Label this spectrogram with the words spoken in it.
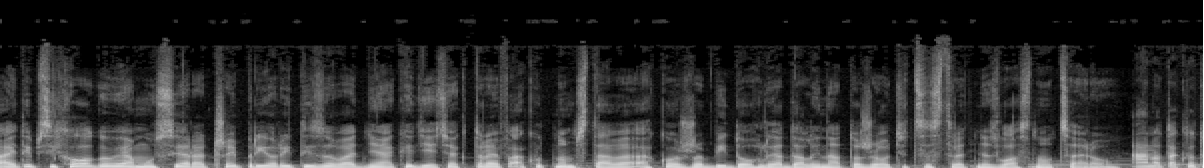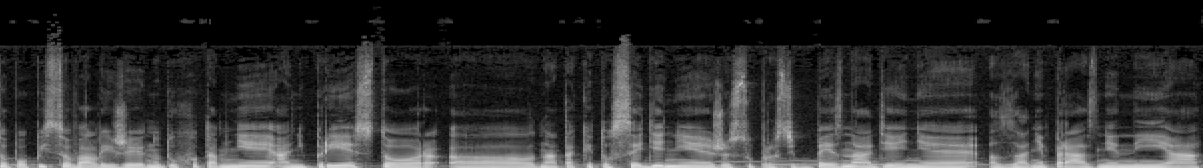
aj tí psychológovia musia radšej prioritizovať nejaké dieťa, ktoré je v akutnom stave, ako že by dohliadali na to, že otec sa stretne s vlastnou dcerou. Áno, takto to popisovali, že jednoducho tam nie je ani priestor uh, na takéto sedenie, že sú proste beznádejne zaneprázdnení a,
